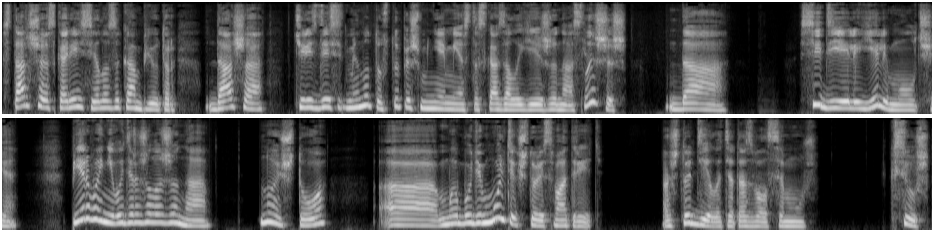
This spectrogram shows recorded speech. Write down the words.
Старшая скорее села за компьютер. «Даша, через десять минут уступишь мне место», — сказала ей жена. «Слышишь?» «Да». Сидели, ели молча. Первой не выдержала жена. «Ну и что? А мы будем мультик, что ли, смотреть?» «А что делать?» — отозвался муж. «Ксюш,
